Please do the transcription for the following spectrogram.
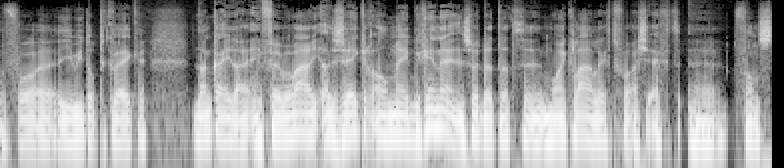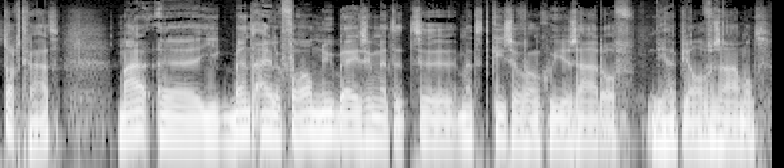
voor je wiet op te kweken. Dan kan je daar in februari zeker al mee beginnen. Zodat dat eh, mooi klaar ligt voor als je echt van start gaat. Maar je bent eigenlijk vooral nu bezig met het, met het kiezen van goede zaden. Of die heb je al verzameld.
